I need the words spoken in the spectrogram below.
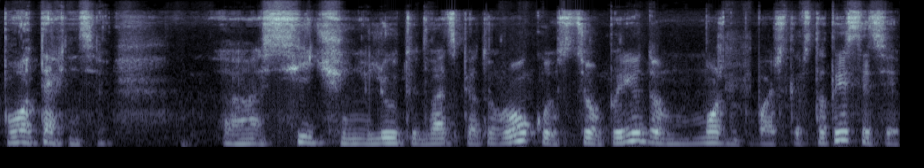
По техніці. Січень, лютий 25-го року з цього періоду можна побачити в статистиці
